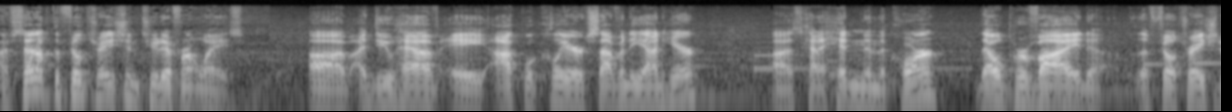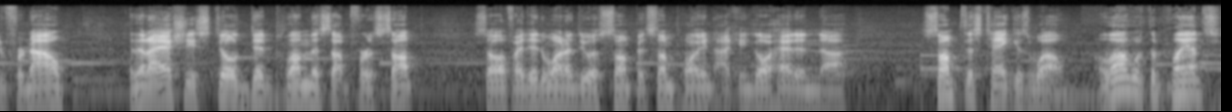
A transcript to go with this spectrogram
I've set up the filtration two different ways. Uh, I do have a Aqua Clear 70 on here. Uh, it's kind of hidden in the corner. That will provide the filtration for now. And then I actually still did plumb this up for a sump. So if I did want to do a sump at some point, I can go ahead and uh, sump this tank as well. Along with the plants,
